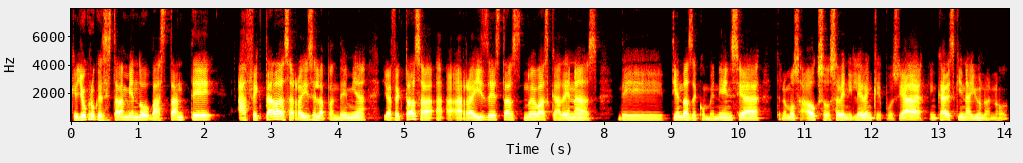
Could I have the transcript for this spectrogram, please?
que yo creo que se estaban viendo bastante afectadas a raíz de la pandemia y afectadas a raíz de estas nuevas cadenas de tiendas de conveniencia, tenemos a Oxxo, 7-Eleven, que pues ya en cada esquina hay uno, ¿no?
